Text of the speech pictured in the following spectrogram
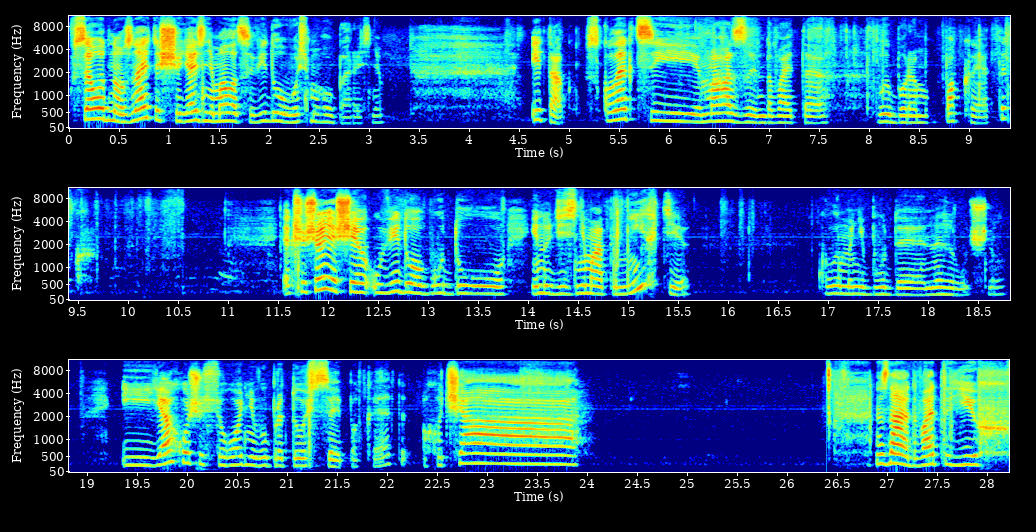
все одно знайте, що я знімала це відео 8 березня. І так, з колекції магазин давайте виберемо пакетик. Якщо що, я ще у відео буду іноді знімати нігті, коли мені буде незручно. І я хочу сьогодні вибрати ось цей пакет. Хоча. Не знаю, давайте їх.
